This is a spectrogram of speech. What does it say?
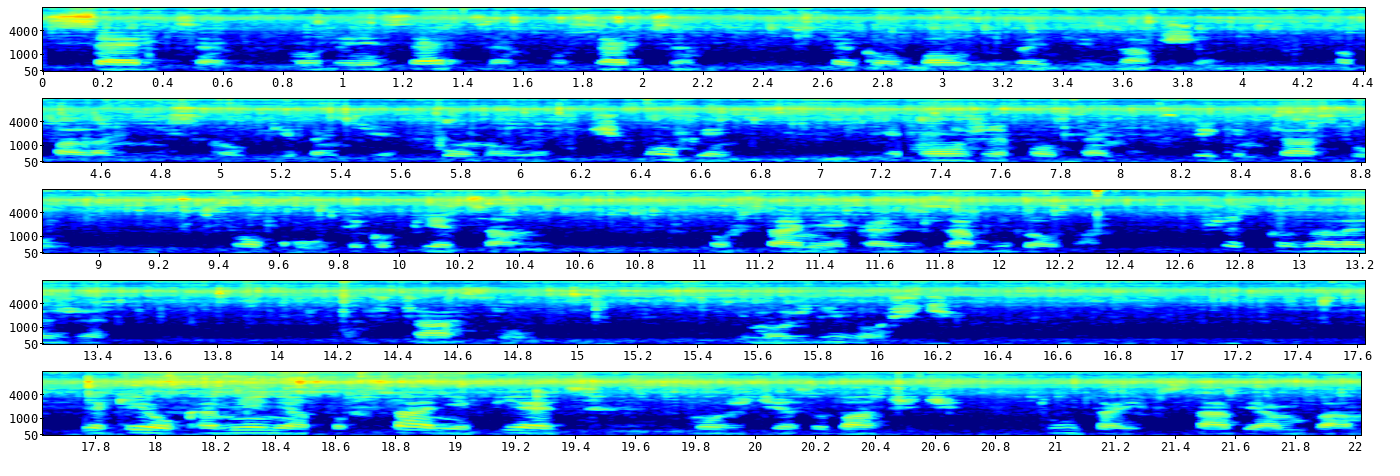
sercem, może nie sercem, bo sercem tego obozu będzie zawsze to gdzie będzie płonął jakiś ogień. Może potem z biegiem czasu wokół tego pieca powstanie jakaś zabudowa. Wszystko zależy od czasu i możliwości. Z jakiego kamienia powstanie piec możecie zobaczyć. Tutaj wstawiam Wam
